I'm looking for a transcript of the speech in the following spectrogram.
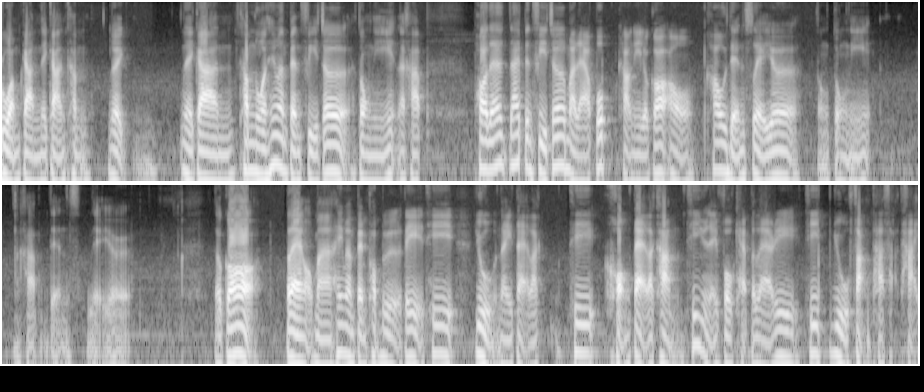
รวมกันในการคำในในการคำนวณให้มันเป็นฟีเจอร์ตรงนี้นะครับ พอได้ได้เป็นฟีเจอร์มาแล้วปุ๊บ คราวนี้เราก็เอาเข้า dense layer ตรงตรงนี้ นะครับ dense layer แล้วก็แปลงออกมาให้มันเป็น probability ที่อยู่ในแต่ละที่ของแต่ละคำที่อยู่ใน vocabulary ที่อยู่ฝั่งภาษาไทย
